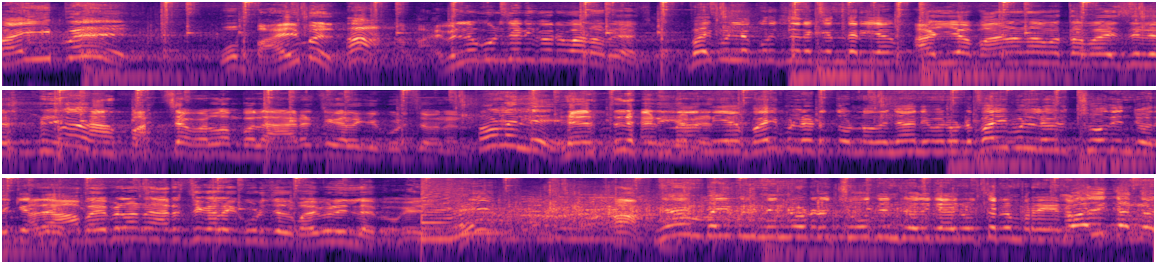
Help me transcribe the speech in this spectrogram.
ബൈബിൾ. ഓ ബൈബിൾ. ബൈബിളിനെ കുറിച്ച് എനിക്ക് ഒരുപാട് അറിയാം. ബൈബിളിനെ കുറിച്ച് നിനക്ക് എന്തറിയാം അയ്യോ പതിനൊന്നാമത്തെ വയസ്സിൽ പച്ച വെള്ളം പോലെ അരച്ച് കലക്കി കുടിച്ചവനല്ലേ. ആണല്ലേ? എന്നാ നീ ആ ബൈബിൾ എടുത്തോണ്ടോ ഞാൻ ഇവനോട് ബൈബിളിൽ ഒരു ചോദ്യം അല്ല ആ ബൈബിളാണ് അരച്ച് കലക്കി കുടിച്ചത്. ബൈബിളില്ല ഇപ്പൊ കയ്യിൽ. ആ. ഞാൻ ബൈബിളിൽ നിന്നോട് ഒരു ചോദ്യം ചോദിക്കാം അതിന് ഉത്തരം പറയണം. ചോദിക്കച്ചോ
